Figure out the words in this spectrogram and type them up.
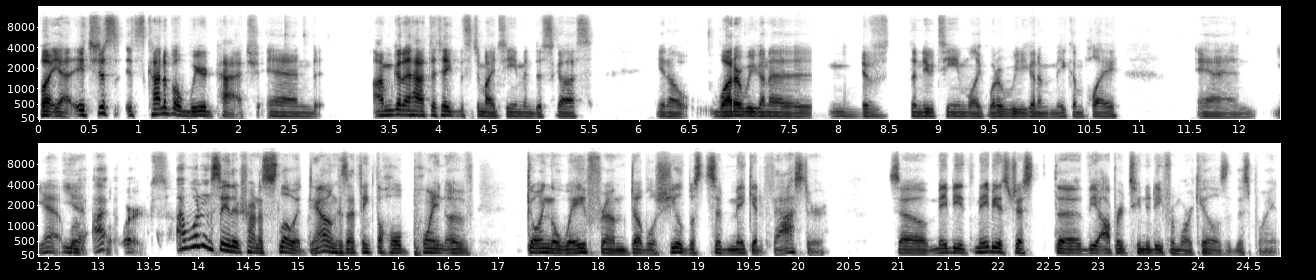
but yeah it's just it's kind of a weird patch and i'm going to have to take this to my team and discuss you know what are we going to give the new team like what are we going to make them play and yeah, Yeah, what, I- what works. I wouldn't say they're trying to slow it down because I think the whole point of going away from double shield was to make it faster. So maybe it's maybe it's just the the opportunity for more kills at this point.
